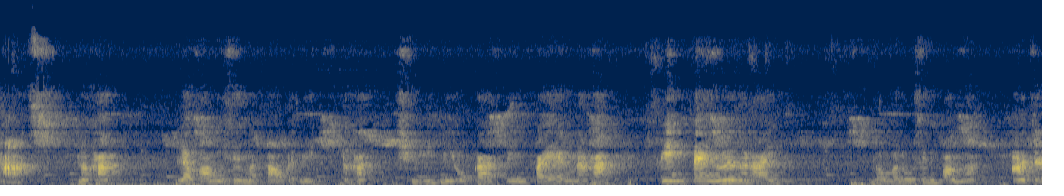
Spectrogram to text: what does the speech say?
ขาดนะคะ แล้วก็มีเส้นมาต่อแบบนี้นะคะ ชีวิตมีโอกาสเปลี่ยนแปลงนะคะ เปลี่ยนแปลงเรื่องอะไร เรามาดูเส้นความรักอาจจะ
